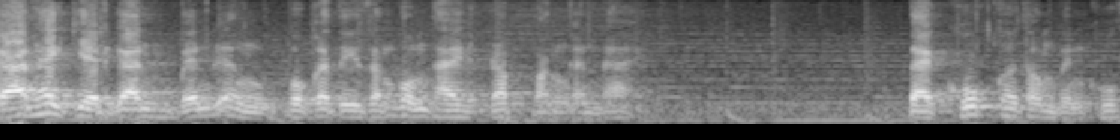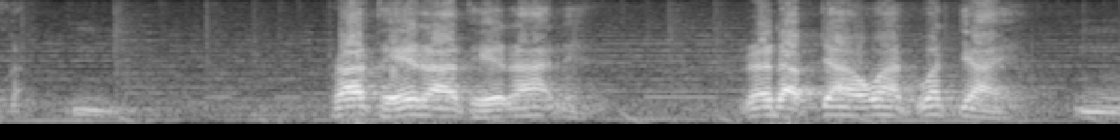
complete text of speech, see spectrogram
การให้เกียรติกันเป็นเรื่องปกติสังคมไทยรับฟังกันได้ แต่คุกก็ต้องเป็นคุกอะอืมพระเถราเถระเนี่ย ระดับเจ้าวาดวัดใหญ่อืม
